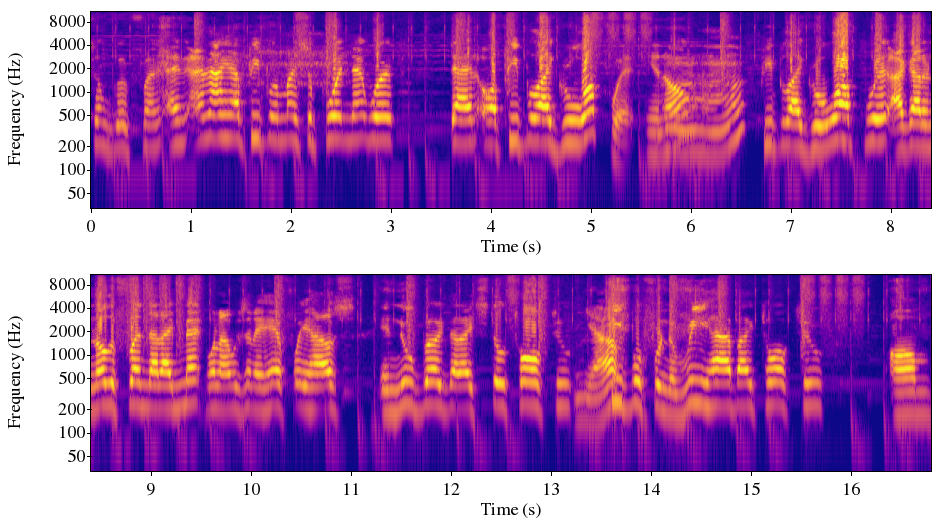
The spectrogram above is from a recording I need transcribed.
some good friends, and and I have people in my support network that are people I grew up with. You know Mhm. people I grew up with. I got another friend that I met when I was in a halfway house in Newburgh that I still talk to. Yep. People from the rehab I talk to. Um,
